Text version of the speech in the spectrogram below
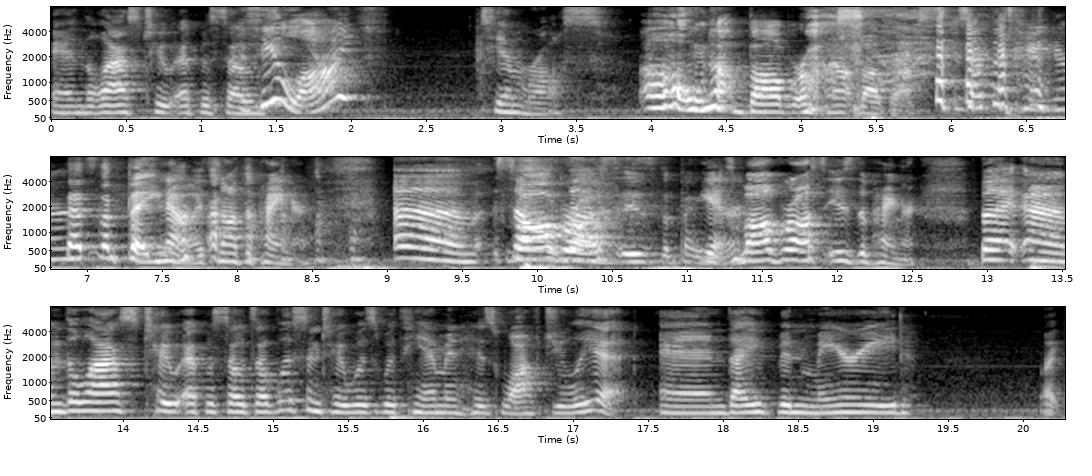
and the last two episodes. is he alive? Tim Ross, Oh, not Bob Ross. not Bob Ross. is that the painter? That's the painter. no, it's not the painter. Um, so Bob the- Ross is the painter. Yes, Bob Ross is the painter. But um, the last two episodes I've listened to was with him and his wife Juliet, and they've been married like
